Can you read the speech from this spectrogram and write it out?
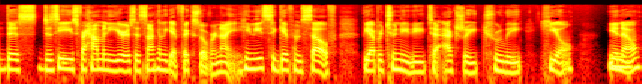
this disease for how many years? It's not going to get fixed overnight. He needs to give himself the opportunity to actually truly heal, you Mm-hmm. know?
